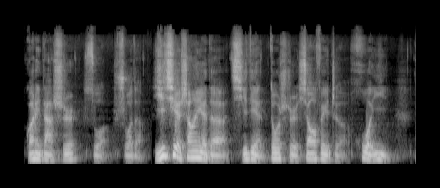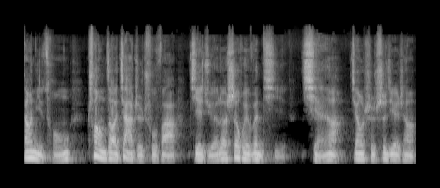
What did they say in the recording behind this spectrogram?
管理大师所说的。一切商业的起点都是消费者获益。当你从创造价值出发，解决了社会问题，钱啊将是世界上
